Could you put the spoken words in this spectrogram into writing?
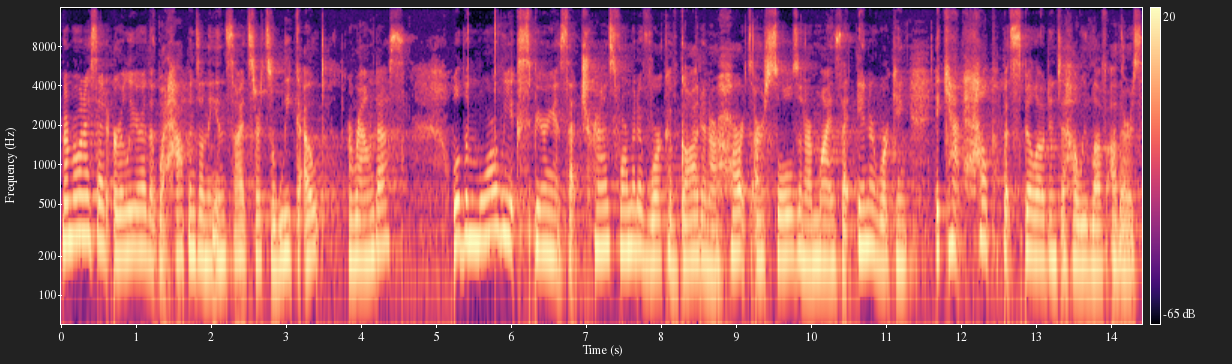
Remember when I said earlier that what happens on the inside starts to leak out around us? Well, the more we experience that transformative work of God in our hearts, our souls, and our minds, that inner working, it can't help but spill out into how we love others,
